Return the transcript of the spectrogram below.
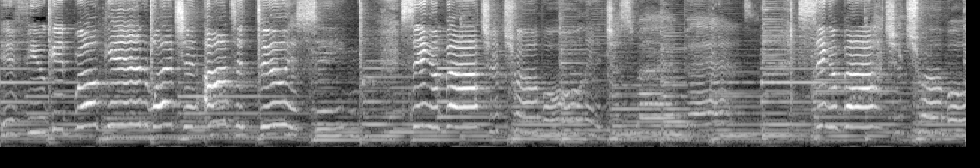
If you get broken, what you ought to do is sing. Sing about your trouble and it just might pass. Sing about your trouble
